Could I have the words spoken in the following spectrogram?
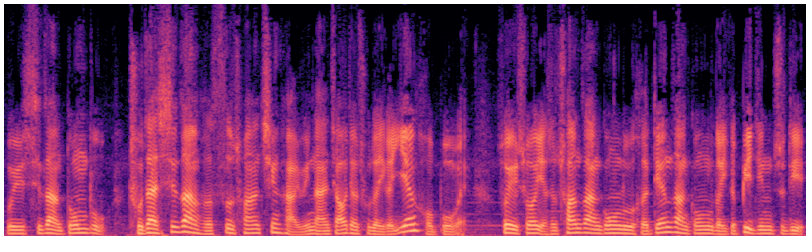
位于西藏东部，处在西藏和四川、青海、云南交界处的一个咽喉部位，所以说也是川藏公路和滇藏公路的一个必经之地，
